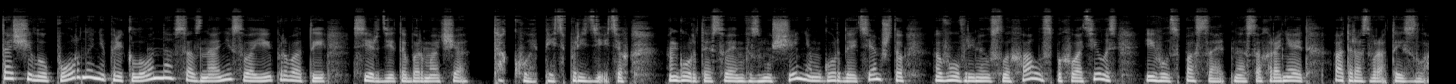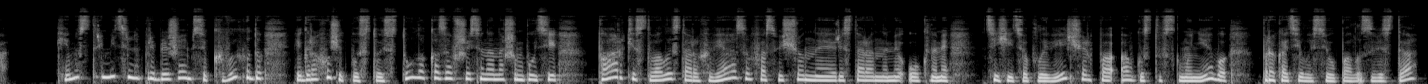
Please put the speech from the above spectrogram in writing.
тащила упорно, непреклонно, в сознании своей правоты, сердито бормоча такое петь при детях, гордая своим возмущением, гордая тем, что вовремя услыхала, спохватилась и вот спасает нас, охраняет от разврата и зла. И мы стремительно приближаемся к выходу, и грохочет пустой стул, оказавшийся на нашем пути, парки, стволы старых вязов, освещенные ресторанными окнами. Тихий теплый вечер, по августовскому небу прокатилась и упала звезда —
